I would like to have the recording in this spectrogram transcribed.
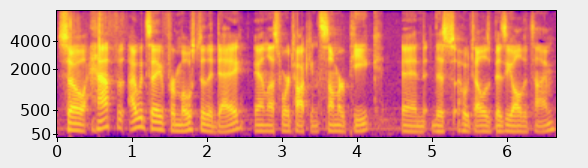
So half, I would say, for most of the day, unless we're talking summer peak and this hotel is busy all the time,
